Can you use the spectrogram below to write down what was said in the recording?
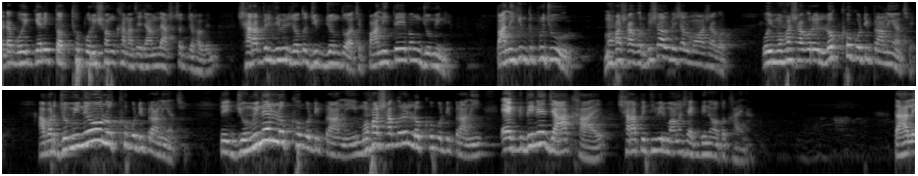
একটা বৈজ্ঞানিক তথ্য পরিসংখ্যান আছে, জানলে আশ্চর্য হবেন। সারা পৃথিবীর যত জীবজন্তু আছে, পানিতে এবং জমিনে, পানি কিন্তু প্রচুর, মহাসাগর, বিশাল বিশাল মহাসাগর। ওই মহাসাগরের লক্ষ কোটি প্রাণী আছে, আবার জমিনেও লক্ষ কোটি প্রাণী আছে। তো এই জমিনের লক্ষ কোটি প্রাণী, মহাসাগরের লক্ষ কোটি প্রাণী একদিনে যা খায়, সারা পৃথিবীর মানুষ একদিনে অত খায় না। তাহলে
